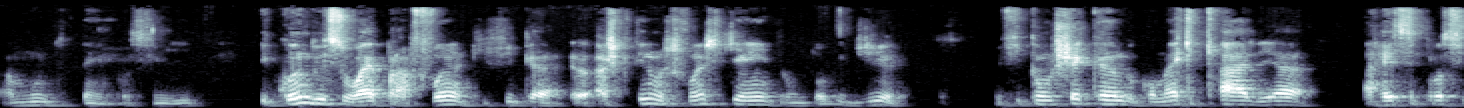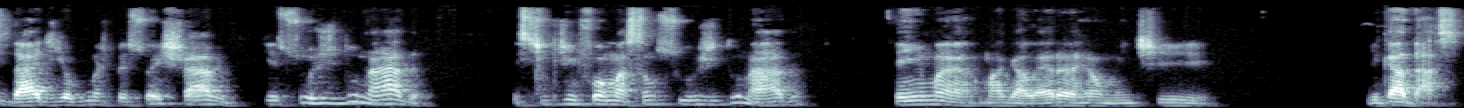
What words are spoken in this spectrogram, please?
há muito tempo. Assim. E quando isso vai para fã, que fica. acho que tem uns fãs que entram todo dia e ficam checando como é que está ali a, a reciprocidade de algumas pessoas-chave, porque surge do nada. Esse tipo de informação surge do nada. Tem uma, uma galera realmente ligadaça.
